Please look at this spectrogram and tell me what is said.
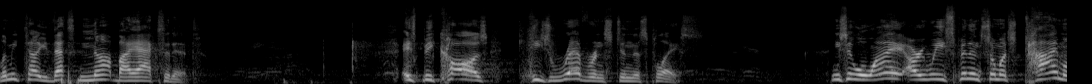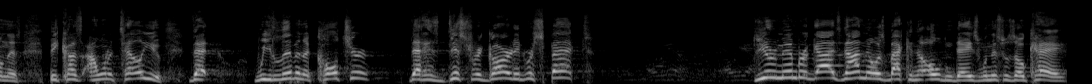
Let me tell you, that's not by accident. It's because He's reverenced in this place. And you say, well, why are we spending so much time on this? Because I want to tell you that we live in a culture that has disregarded respect. Do you remember, guys? Now I know it's back in the olden days when this was okay.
